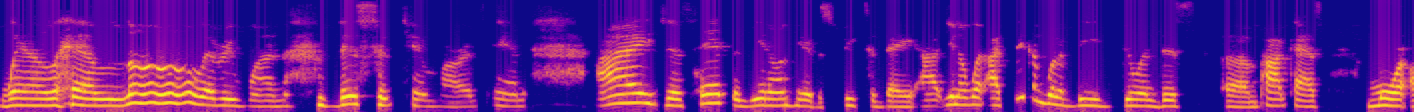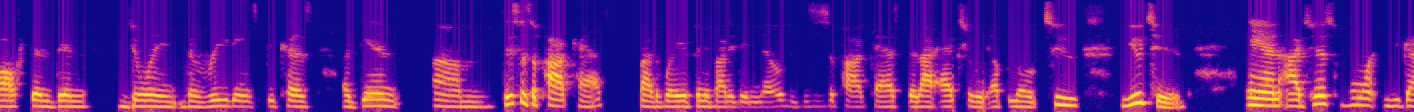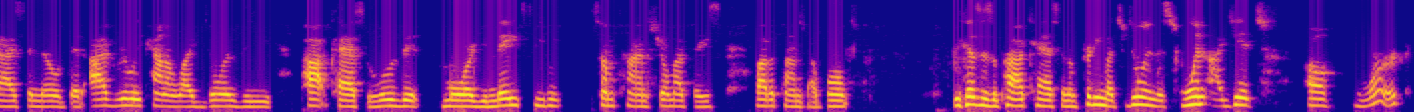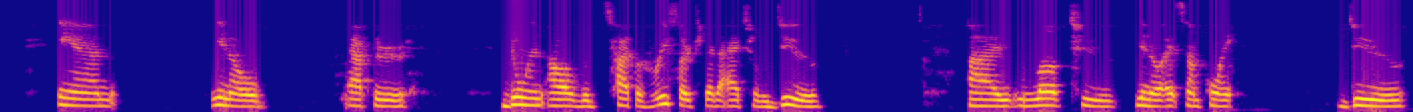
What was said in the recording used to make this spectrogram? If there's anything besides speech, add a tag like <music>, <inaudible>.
Well, hello everyone. <laughs> This is Kim Mars, and I just had to get on here to speak today. I, you know what? I think I'm going to be doing this um, podcast more often than doing the readings because, again, um, this is a podcast. By the way, if anybody didn't know, this is a podcast that I actually upload to YouTube. And I just want you guys to know that I really kind of like doing the podcast a little bit more. You may see me sometimes show my face. A lot of times I won't because it's a podcast and I'm pretty much doing this when I get off work and, you know, after doing all the type of research that I actually do, I love to, you know, at some point do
